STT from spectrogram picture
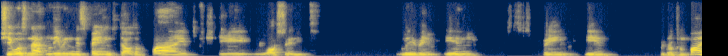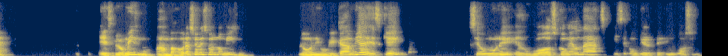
She was not living in Spain in 2005. She wasn't living in Spain in 2005. Es lo mismo. Ambas oraciones son lo mismo. Lo único que cambia es que se une el was con el not y se convierte en wasn't.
